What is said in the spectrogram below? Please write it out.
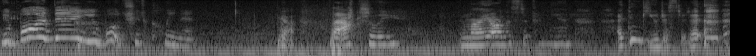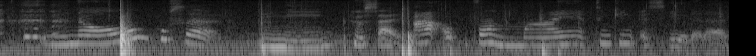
You both did. You both should clean it. Yeah, but actually, in my honest opinion, I think you just did it. No. Who said? Me. Who said? I, for my thinking, it's you did it.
